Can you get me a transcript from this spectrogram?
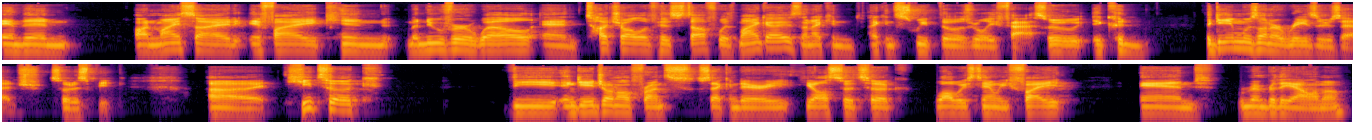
And then on my side, if I can maneuver well and touch all of his stuff with my guys, then I can I can sweep those really fast. So it could the game was on a razor's edge, so to speak. Uh, he took the engage on all fronts secondary. He also took while we stand we fight and remember the Alamo.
